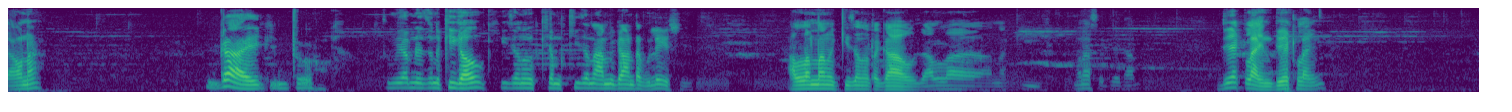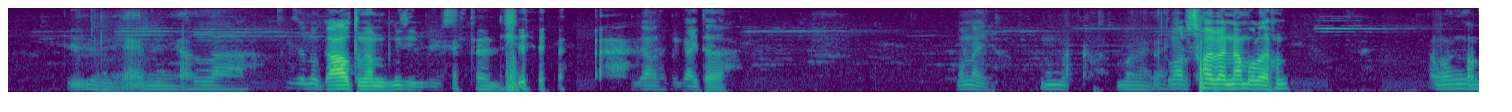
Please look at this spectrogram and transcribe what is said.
গাও না? গাই কিন্তু। তুমি আপনি যেন কি গাও? কি যেন কি যেন আমি গানটা ভুলে গেছি। আল্লাহর নামে কি যেন একটা গাও? যে আল্লাহ না কি? মনে আছে দু গান? দু এক লাইন দু এক লাইন। কি জানি আমি আল্লাহ। কি যেন গাও তুমি আমি নিজেই ভুলে গেছি। গ্রামে থাকতে গাইতা। মন নাই? তোমার ছয় ভাইয়ের নাম বলো এখন। আমার নাম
